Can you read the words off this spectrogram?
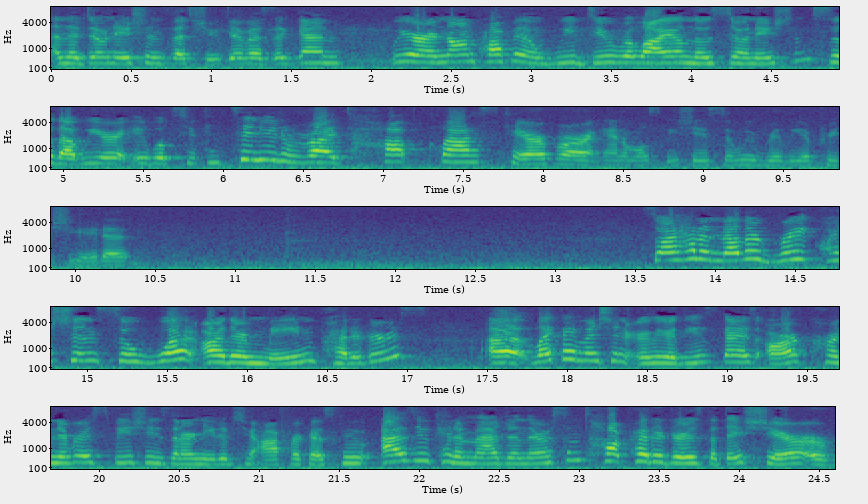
and the donations that you give us. Again, we are a nonprofit and we do rely on those donations so that we are able to continue to provide top class care for our animal species. So we really appreciate it. So I had another great question. So what are their main predators? Uh, like I mentioned earlier, these guys are carnivorous species that are native to Africa. So as you can imagine, there are some top predators that they share a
